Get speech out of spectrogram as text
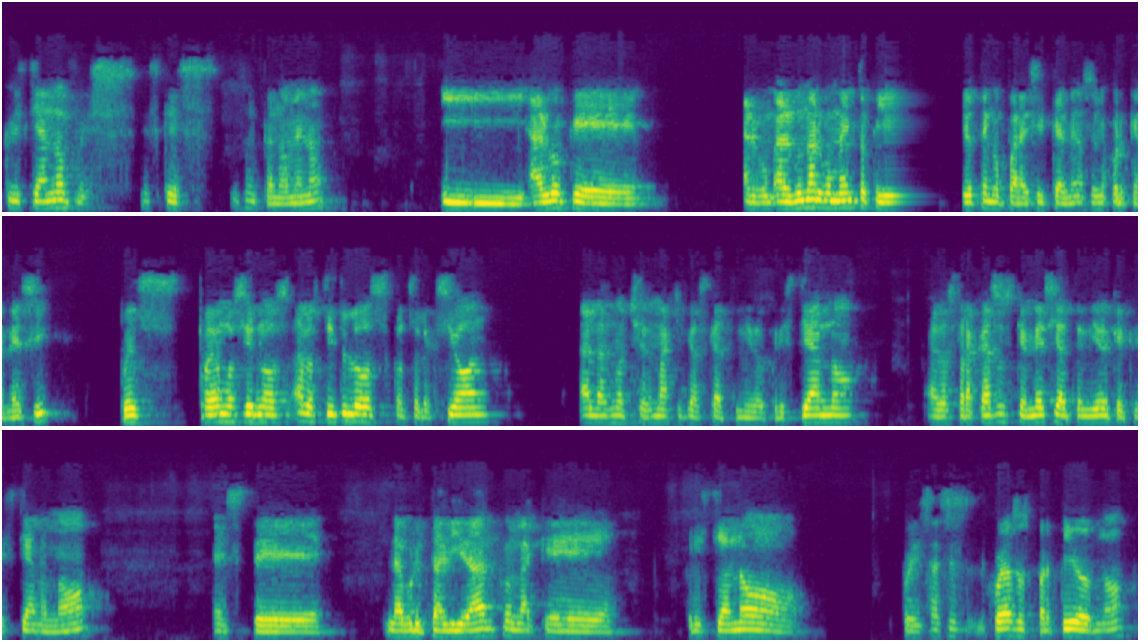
Cristiano, pues es que es, un fenómeno. Y algo que algún, algún argumento que yo tengo para decir que al menos es mejor que Messi, pues podemos irnos a los títulos con selección, a las noches mágicas que ha tenido Cristiano, a los fracasos que Messi ha tenido y que Cristiano no, este, la brutalidad con la que Cristiano pues juega sus partidos, ¿no?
